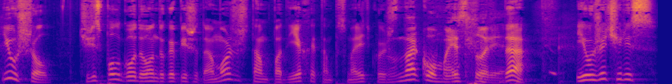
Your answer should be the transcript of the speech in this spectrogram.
и ушел. Через полгода он такой пишет, а можешь там подъехать, там, посмотреть кое-что? Знакомая история. Да. И уже через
